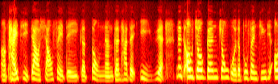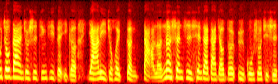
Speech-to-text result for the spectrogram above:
呃排挤掉消费的一个动能跟它的意愿。那个欧洲跟中国的部分经济，欧洲当然就是经济的一个压力就会更大了。那甚至现在大家都预估说，其实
